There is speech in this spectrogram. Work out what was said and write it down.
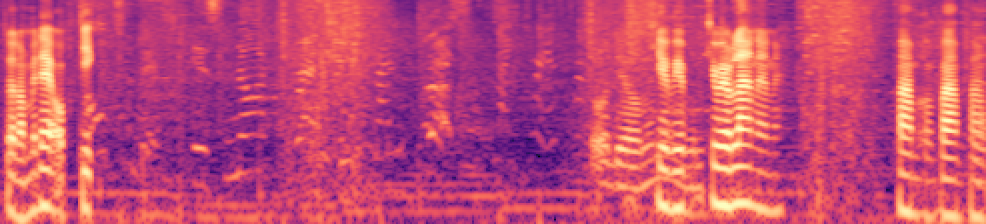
แต่เราไม่ได้ออบจิก Is not ready. ตัวเดียวไม่เคียวเว็บเคียวเว็บล่างนั่นนะฟาร์มฟาร์มฟาร์มฟาร์ม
